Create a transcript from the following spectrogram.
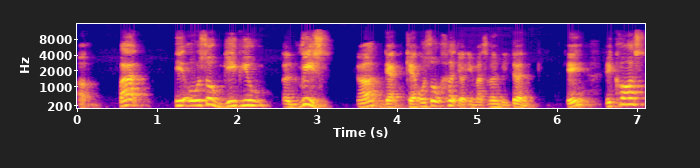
Uh, but it also give you a risk uh, that can also hurt your investment return. Okay, because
